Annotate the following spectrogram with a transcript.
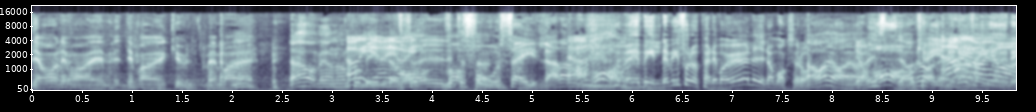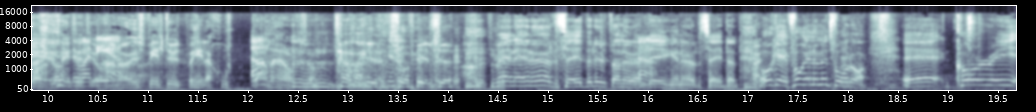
ja det, var, det var kul. Men vad, Där har vi honom på Oj, bild oj, oj. också. Det är Lite vad större. få sejdlar han har. Jaha, bilden vi får upp här, det var öl i dem också då? Ja, ja, ja, Jaha, visst. Ja, det var okej. det. Ja, ja, ja. Det, Det var tänkte det. jag. Han har ju spilt ut på hela skjortan här också. Ja, just så bilder. Men en ölsejdel utan öl, det är ingen ölsejdel. Okej, fråga nummer två då. Eh, Corey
